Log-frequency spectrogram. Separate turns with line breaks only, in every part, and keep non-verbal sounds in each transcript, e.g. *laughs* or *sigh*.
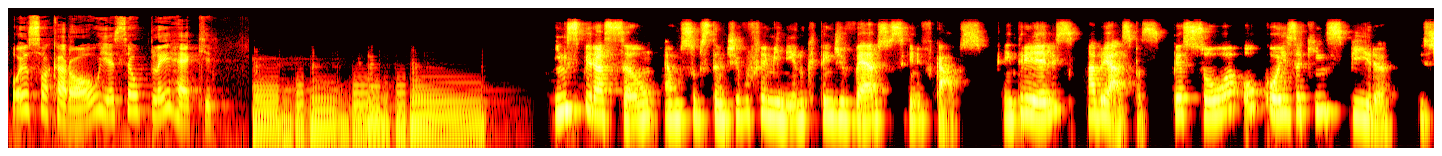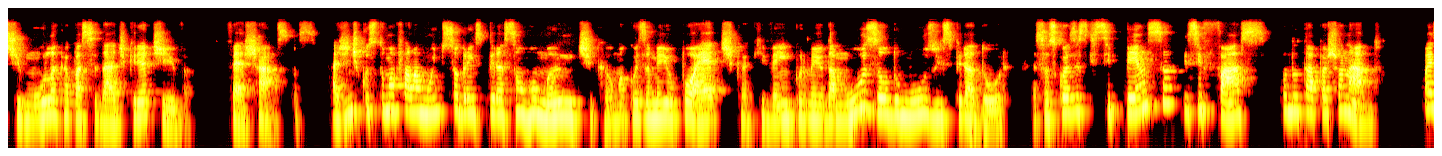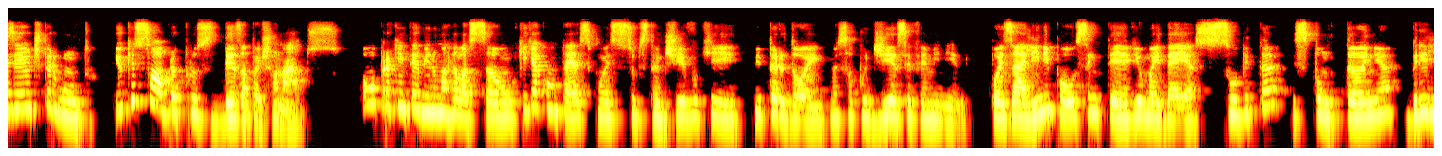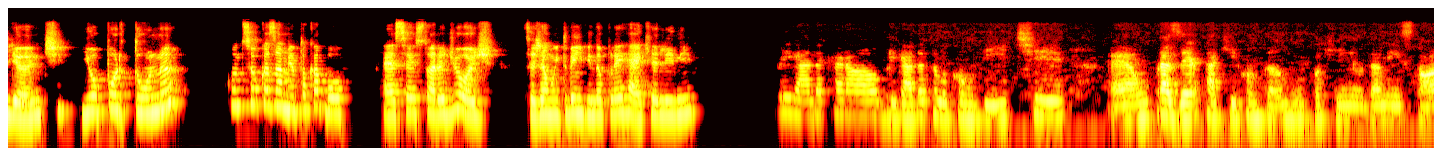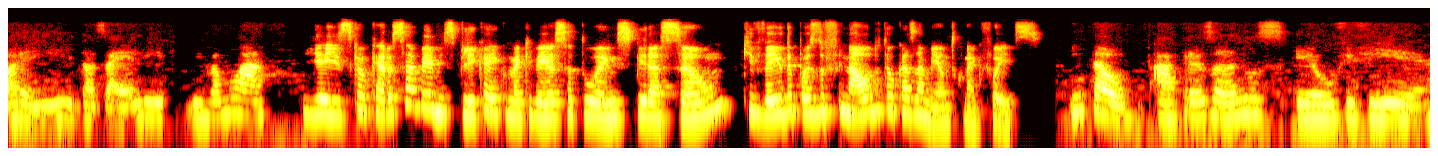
Oi, eu sou a Carol e esse é o Play Hack. Inspiração é um substantivo feminino que tem diversos significados. Entre eles, abre aspas, pessoa ou coisa que inspira, estimula a capacidade criativa. Fecha aspas. A gente costuma falar muito sobre a inspiração romântica, uma coisa meio poética que vem por meio da musa ou do muso inspirador. Essas coisas que se pensa e se faz quando está apaixonado. Mas aí eu te pergunto, e o que sobra para os desapaixonados? Ou para quem termina uma relação, o que, que acontece com esse substantivo que, me perdoem, mas só podia ser feminino? Pois a Aline Poulsen teve uma ideia súbita, espontânea, brilhante e oportuna quando seu casamento acabou. Essa é a história de hoje. Seja muito bem-vinda ao Playhack, Aline.
Obrigada, Carol. Obrigada pelo convite. É um prazer estar aqui contando um pouquinho da minha história e da Zélia. E vamos lá.
E é isso que eu quero saber. Me explica aí como é que veio essa tua inspiração que veio depois do final do teu casamento. Como é que foi isso?
Então, há três anos eu vivi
